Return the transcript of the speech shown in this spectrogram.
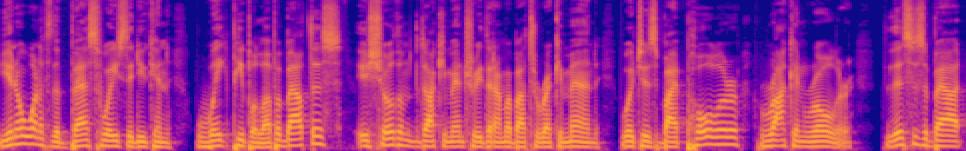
You know, one of the best ways that you can wake people up about this is show them the documentary that I'm about to recommend, which is Bipolar Rock and Roller. This is about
